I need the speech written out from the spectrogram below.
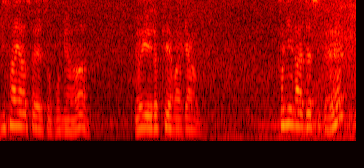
이사야서에서 보면 여기 이렇게 막 그냥 군인 아저씨들, 예.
